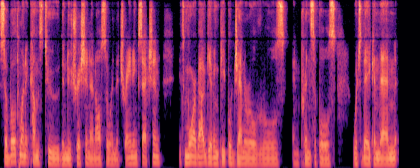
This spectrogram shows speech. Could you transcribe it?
So, both when it comes to the nutrition and also in the training section, it's more about giving people general rules and principles, which they can then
